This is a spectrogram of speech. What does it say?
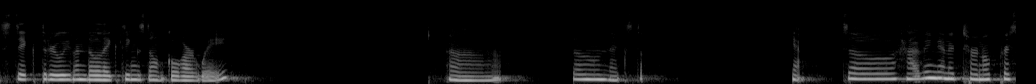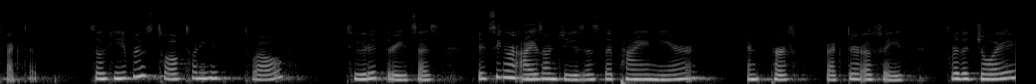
stick through even though like things don't go our way. Uh, so next, yeah. So having an eternal perspective. So Hebrews 12, 20, 12, 2 to 3 says, fixing our eyes on Jesus, the pioneer and perfecter of faith, for the joy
